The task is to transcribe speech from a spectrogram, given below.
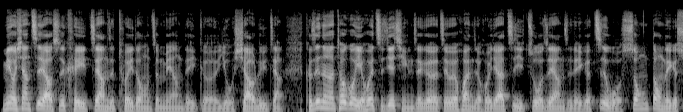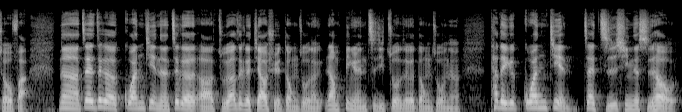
没有像治疗师可以这样子推动这么样的一个有效率，这样。可是呢，TOCO 也会直接请这个这位患者回家自己做这样子的一个自我松动的一个手法。那在这个关键呢，这个呃，主要这个教学动作呢，让病人自己做的这个动作呢，它的一个关键在执行的时候。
